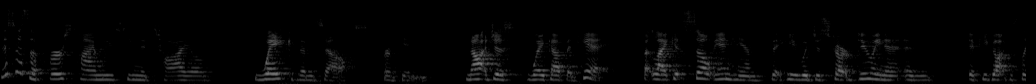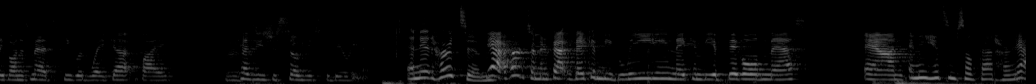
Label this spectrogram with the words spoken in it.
this is the first time we've seen a child wake themselves from hitting, not just wake up and hit, but like it's so in him that he would just start doing it, and if he got to sleep on his meds, he would wake up by Mm. because he's just so used to doing it. and it hurts him. Yeah, it hurts him. In fact, they can be bleeding, they can be a big old mess, and And he hits himself that hard. yeah,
